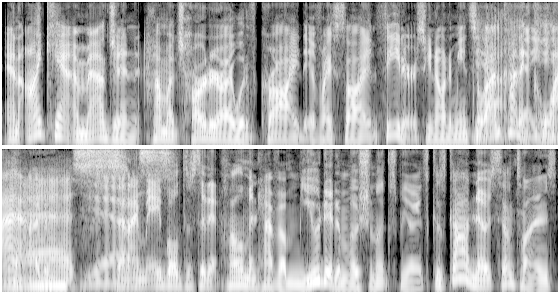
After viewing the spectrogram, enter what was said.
and I can't imagine how much harder I would have cried if I saw it in theaters. You know what I mean? So Yeah, I'm kind of yeah, yeah, glad Yes. That I'm able to sit at home and have a muted emotional experience because God knows sometimes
